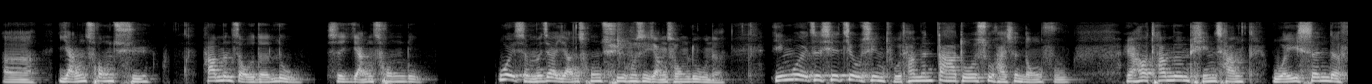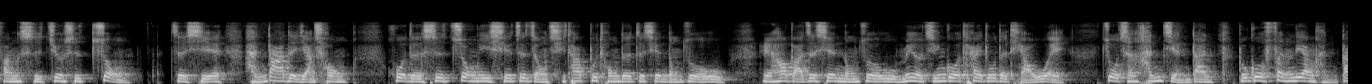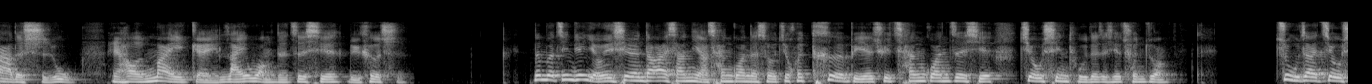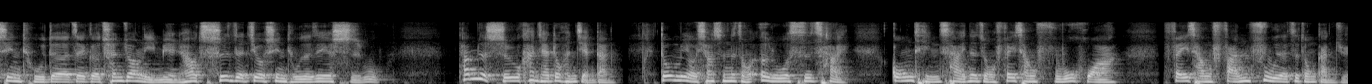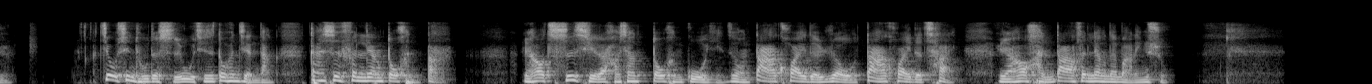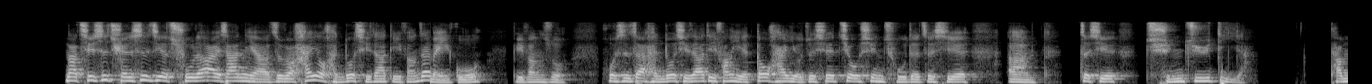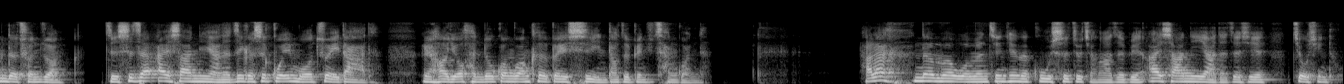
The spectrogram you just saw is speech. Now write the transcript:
呃，洋葱区。他们走的路是洋葱路。为什么叫洋葱区或是洋葱路呢？因为这些旧信徒他们大多数还是农夫，然后他们平常维生的方式就是种这些很大的洋葱，或者是种一些这种其他不同的这些农作物，然后把这些农作物没有经过太多的调味，做成很简单不过分量很大的食物，然后卖给来往的这些旅客吃。那么今天有一些人到爱沙尼亚参观的时候，就会特别去参观这些旧信徒的这些村庄，住在旧信徒的这个村庄里面，然后吃着旧信徒的这些食物。他们的食物看起来都很简单，都没有像是那种俄罗斯菜、宫廷菜那种非常浮华、非常繁复的这种感觉。旧信徒的食物其实都很简单，但是分量都很大，然后吃起来好像都很过瘾。这种大块的肉、大块的菜，然后很大分量的马铃薯。那其实全世界除了爱沙尼亚之外，还有很多其他地方，在美国，比方说，或是在很多其他地方，也都还有这些旧信徒的这些啊、这些群居地呀、啊，他们的村庄，只是在爱沙尼亚的这个是规模最大的，然后有很多观光客被吸引到这边去参观的。好了，那么我们今天的故事就讲到这边，爱沙尼亚的这些旧信徒。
